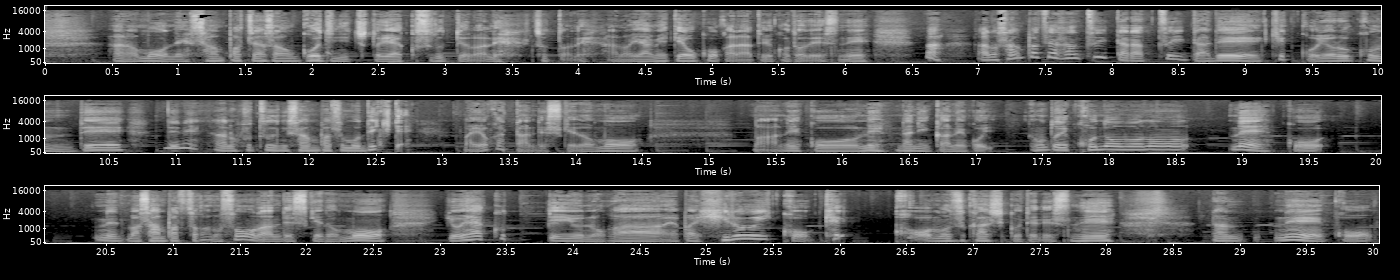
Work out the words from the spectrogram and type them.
あの、もうね、散髪屋さんを5時にちょっと予約するっていうのはね、ちょっとね、あの、やめておこうかなということですね。まあ、あの、散髪屋さん着いたら着いたで、結構喜んで、でね、あの、普通に散髪もできて、まあ、良かったんですけども、まあね、こうね、何かね、こう、本当に子供のね、こう、ね、まあ散髪とかもそうなんですけども、予約ってていうのが、やっぱり昼以降結構難しくてですね、なんね、こう、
